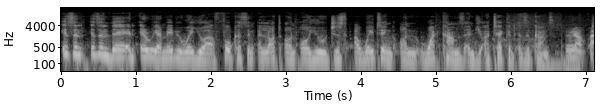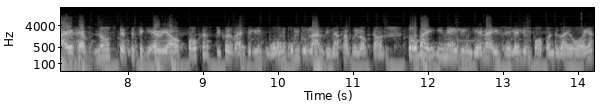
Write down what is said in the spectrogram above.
Isn't, isn't there an area maybe where you are focusing a lot on or you just are waiting on what comes and you attack it as it comes? No, I have no specific area of focus because I believe wonke umuntu ulambi lapha kwi-lockdown. So uba i-email ingena ivele elimpopo ndizayihoya.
